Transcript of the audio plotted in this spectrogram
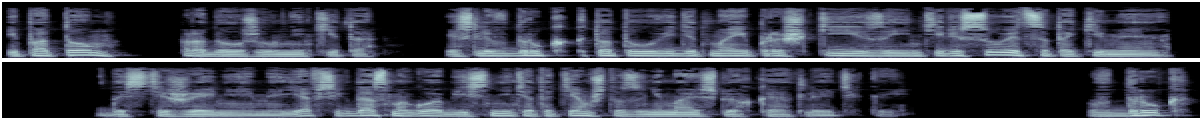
«И потом», — продолжил Никита, — «если вдруг кто-то увидит мои прыжки и заинтересуется такими достижениями, я всегда смогу объяснить это тем, что занимаюсь легкой атлетикой». Вдруг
